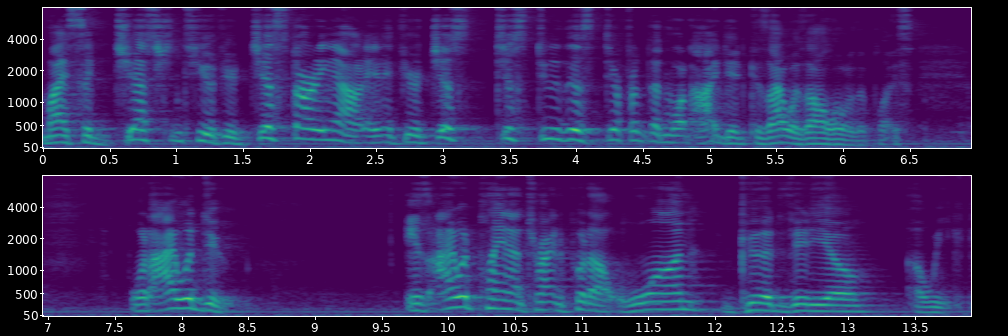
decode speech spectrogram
My suggestion to you, if you're just starting out and if you're just, just do this different than what I did, because I was all over the place. What I would do is I would plan on trying to put out one good video a week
